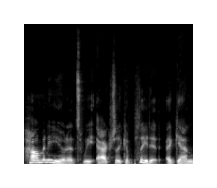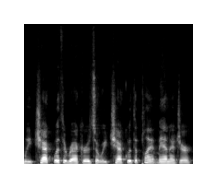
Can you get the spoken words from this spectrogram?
how many units we actually completed. Again, we check with the records or we check with the plant manager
